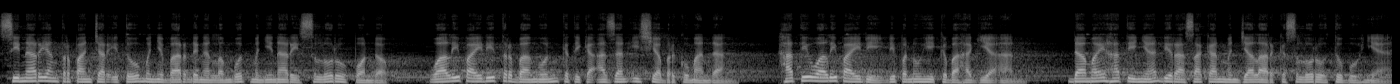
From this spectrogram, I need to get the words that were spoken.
Sinar yang terpancar itu menyebar dengan lembut menyinari seluruh pondok. Wali Paidi terbangun ketika azan Isya berkumandang. Hati Wali Paidi dipenuhi kebahagiaan. Damai hatinya dirasakan menjalar ke seluruh tubuhnya.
